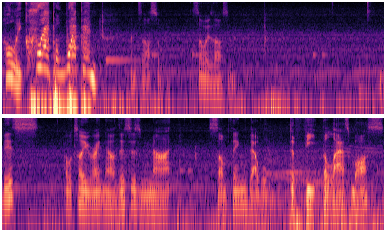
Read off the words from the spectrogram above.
Holy crap, a weapon! That's awesome. It's always awesome. This, I will tell you right now, this is not something that will defeat the last boss.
